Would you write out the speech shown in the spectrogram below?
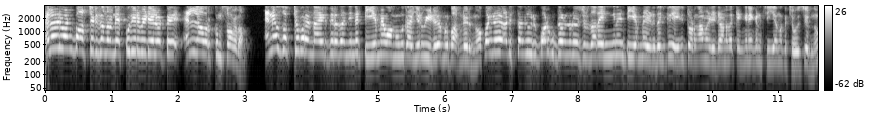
ഹലോ ഒരു വൺ ബാസ് സ്റ്റഡി സെന്ററിന്റെ പുതിയൊരു വീഡിയോയിലോട്ട് എല്ലാവർക്കും സ്വാഗതം. എൻ ഒക്ടോബർ രണ്ടായിരത്തി ഇരുപത്തഞ്ചിന്റെ ടി എം എ വന്നു കഴിഞ്ഞൊരു വീഡിയോ നമ്മൾ പറഞ്ഞിരുന്നു. അപ്പോൾ അതിന്റെ അടിസ്ഥാനത്തിൽ ഒരുപാട് കുട്ടികളോട് ചോദിച്ചു സാറേ എങ്ങനെ ടി എം എ എഴുതാൻ എനിക്ക് എഴുതി തുടങ്ങാൻ വേണ്ടിയിട്ടാണ് അതൊക്കെ എങ്ങനെയൊക്കെ ചെയ്യാന്നൊക്കെ ചോദിച്ചിരുന്നു.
